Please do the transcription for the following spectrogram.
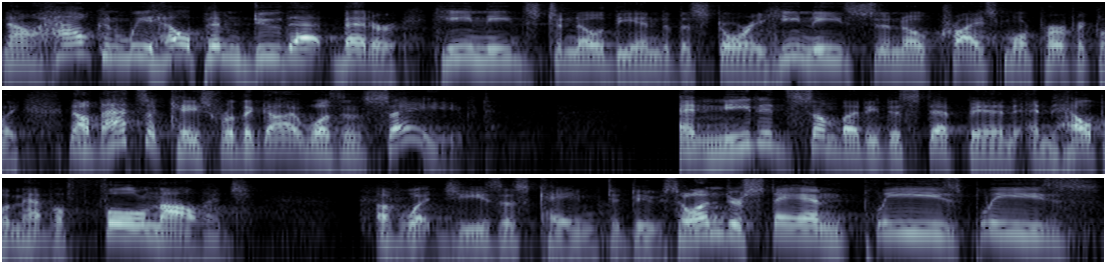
Now, how can we help him do that better? He needs to know the end of the story. He needs to know Christ more perfectly. Now, that's a case where the guy wasn't saved and needed somebody to step in and help him have a full knowledge of what Jesus came to do. So, understand, please, please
